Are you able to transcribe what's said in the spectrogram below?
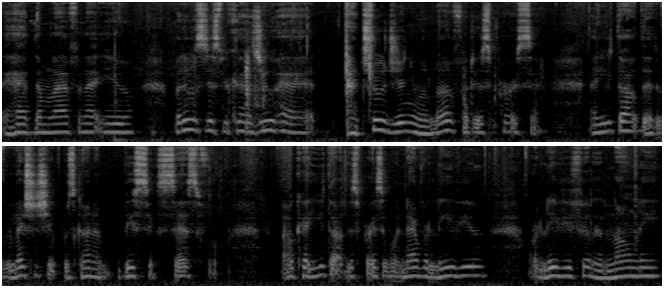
they had them laughing at you. But it was just because you had a true, genuine love for this person. And you thought that the relationship was going to be successful. Okay, you thought this person would never leave you or leave you feeling lonely.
